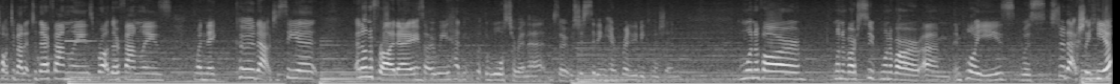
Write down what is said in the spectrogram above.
talked about it to their families, brought their families when they could out to see it and on a Friday, so we hadn't put the water in it, so it was just sitting here ready to be commissioned. One of our one of our one of our um, employees was stood actually here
